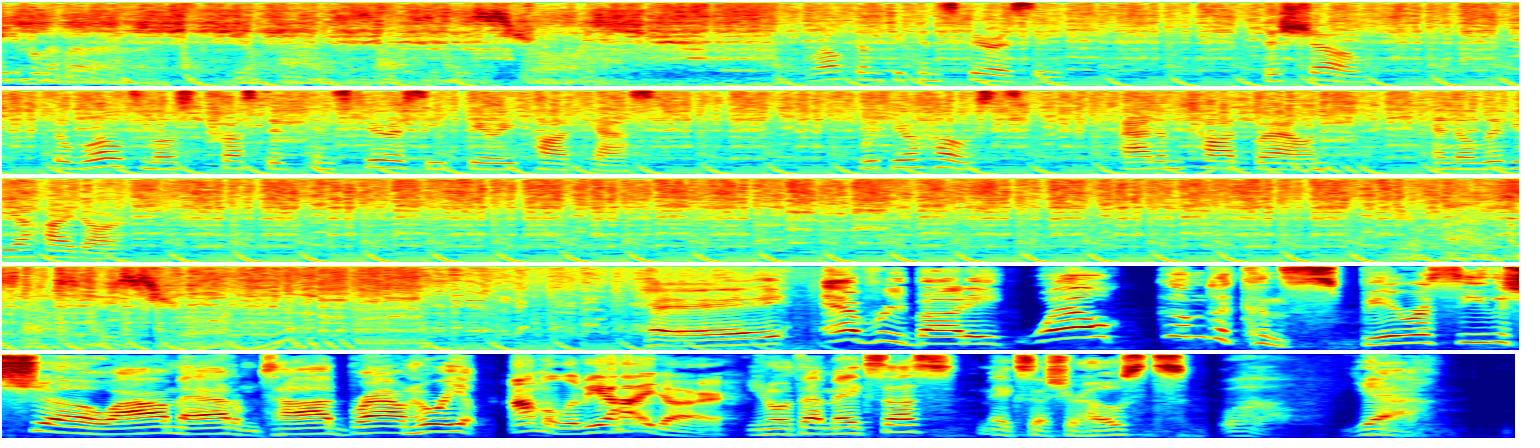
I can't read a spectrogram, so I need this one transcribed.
People of Earth, your planet is about to be destroyed. Welcome to Conspiracy, the show, the world's most trusted conspiracy theory podcast, with your hosts, Adam Todd Brown and Olivia Hydar. Your planet about to be. Hey, everybody. Welcome to Conspiracy the Show. I'm Adam Todd Brown. Who are you? I'm Olivia Hydar. You know what that makes us? Makes us your hosts. Whoa. Yeah.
